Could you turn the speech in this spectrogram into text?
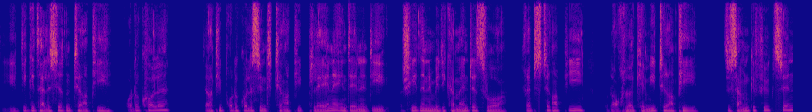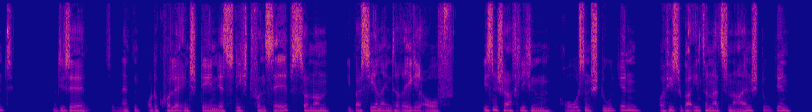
die digitalisierten Therapieprotokolle. Therapieprotokolle sind Therapiepläne, in denen die verschiedenen Medikamente zur Krebstherapie oder auch Leukämietherapie zusammengefügt sind. Und diese sogenannten Protokolle entstehen jetzt nicht von selbst, sondern die basieren in der Regel auf wissenschaftlichen großen Studien, häufig sogar internationalen Studien,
